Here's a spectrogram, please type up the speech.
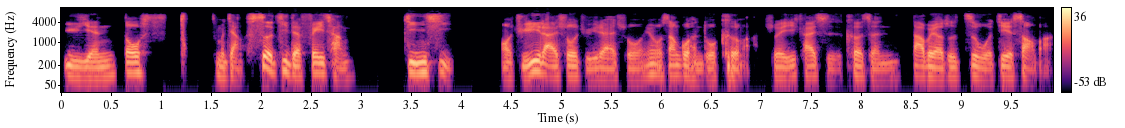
语言都怎么讲设计的非常精细哦。举例来说，举例来说，因为我上过很多课嘛，所以一开始课程大不了就是自我介绍嘛，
